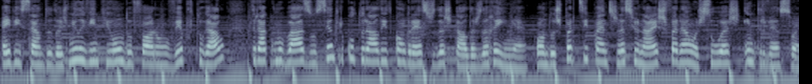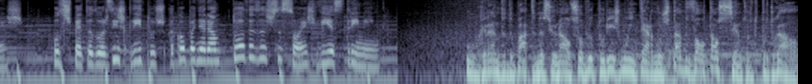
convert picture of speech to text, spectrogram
A edição de 2021 do Fórum V Portugal terá como base o Centro Cultural e de Congressos das Caldas da Rainha, onde os participantes nacionais farão as suas intervenções. Os espectadores inscritos acompanharão todas as sessões via streaming. O grande debate nacional sobre o turismo interno está de volta ao centro de Portugal.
